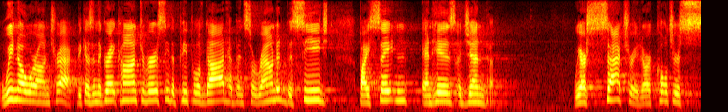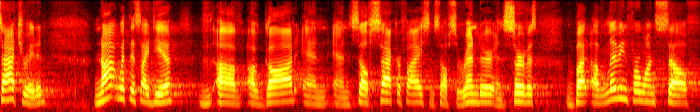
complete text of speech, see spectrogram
we know we're on track because in the great controversy, the people of God have been surrounded, besieged by Satan and his agenda. We are saturated, our culture is saturated, not with this idea of, of God and, and self sacrifice and self surrender and service, but of living for oneself,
